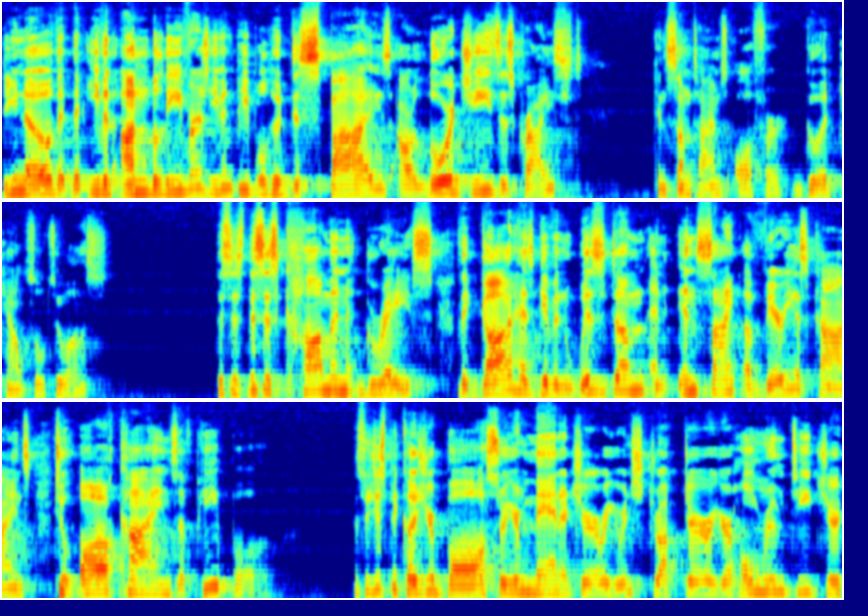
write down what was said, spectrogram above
Do you know that, that even unbelievers, even people who despise our Lord Jesus Christ, can sometimes offer good counsel to us? This is, this is common grace that God has given wisdom and insight of various kinds to all kinds of people. And so just because your boss or your manager or your instructor or your homeroom teacher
